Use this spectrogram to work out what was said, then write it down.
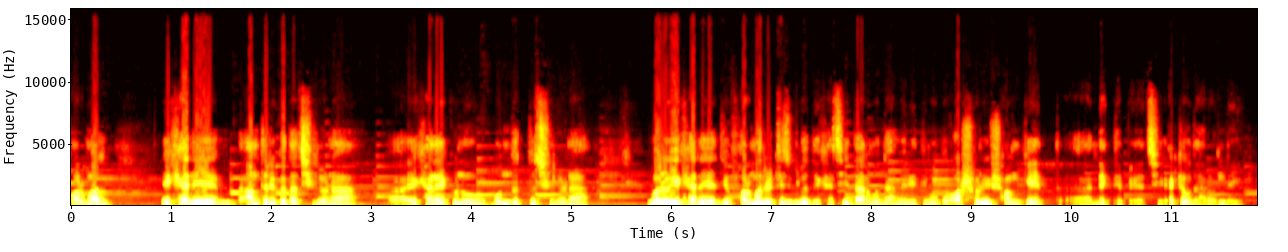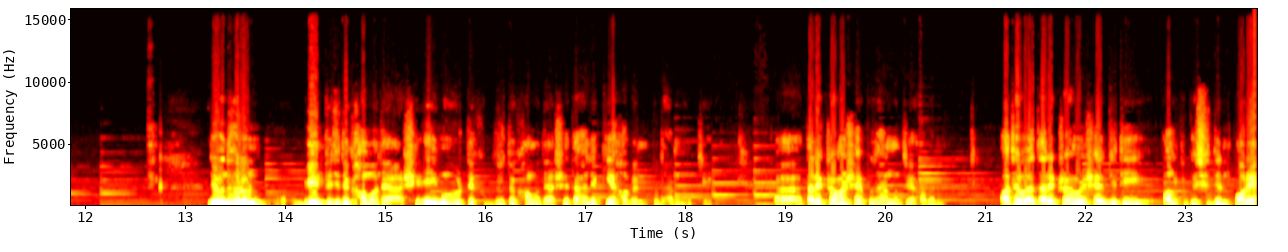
ফর্মাল। এখানে আন্তরিকতা ছিল না এখানে কোনো বন্ধুত্ব ছিল না। বরং এখানে যে ফর্মালিটিসগুলো দেখেছি, তার মধ্যে আমি রীতিমতো অশনি সংকেত দেখতে পেয়েছি। একটা উদাহরণ দিই। যেমন ধরুন, বিএনপি যদি ক্ষমতায় আসে, এই মুহূর্তে খুব দ্রুত ক্ষমতায় আসে, তাহলে কে হবেন প্রধানমন্ত্রী? তারেক রহমান সাহেব প্রধানমন্ত্রী হবেন। অথবা তারেক রহমান সাহেব যদি অল্প কিছুদিন পরে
